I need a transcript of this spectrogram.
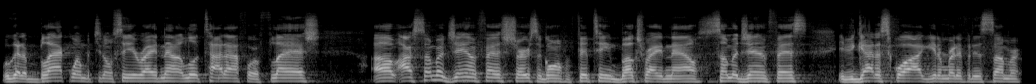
we got a black one, but you don't see it right now. A little tie-dye for a flash. Um, our Summer Jam Fest shirts are going for 15 bucks right now. Summer Jam Fest. If you got a squad, get them ready for this summer.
